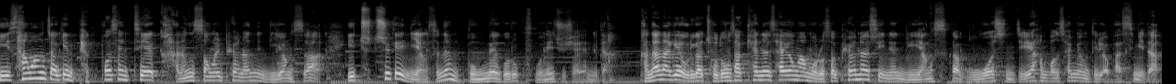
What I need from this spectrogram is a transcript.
이 상황적인 100%의 가능성을 표현하는 뉘앙스와 이 추측의 뉘앙스는 문맥으로 구분해 주셔야 합니다. 간단하게 우리가 조동사 캔을 사용함으로써 표현할 수 있는 뉘앙스가 무엇인지 한번 설명드려 봤습니다.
